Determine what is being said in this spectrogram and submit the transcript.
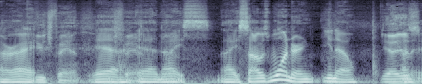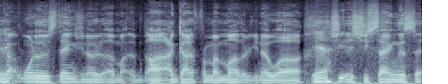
all right. Huge fan. Yeah, Huge fan. yeah, nice, nice. So I was wondering, you know, Yeah, it's got one of those things, you know. Uh, my- uh, I got it from my mother. You know, uh, Yeah. she she sang this uh,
